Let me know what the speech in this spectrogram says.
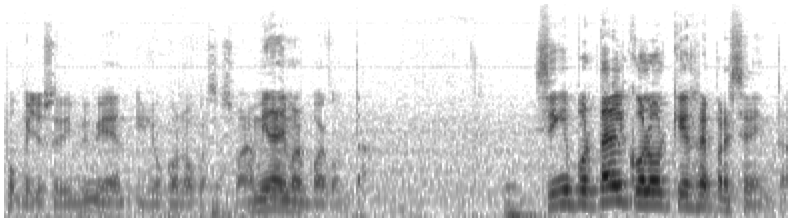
porque yo soy de vivienda y yo conozco esa zona. A mí nadie me lo puede contar. Sin importar el color que representa.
